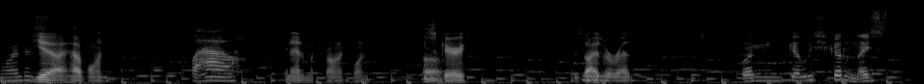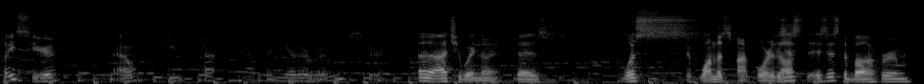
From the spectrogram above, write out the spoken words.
What is? Yeah, I have one, Wow. an animatronic one. He's Oh. scary. His eyes Hmm. are red. Well, I mean, at least you got a nice place here. Now, do you not have any other rooms? Or Uh, actually, wait, no. There's. What's. There's one that's not boarded Is off. this is this the bathroom?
